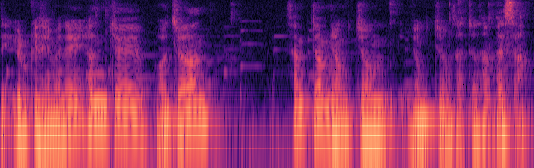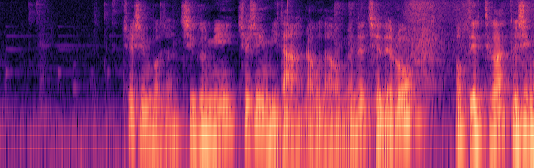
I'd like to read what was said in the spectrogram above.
네, 이렇게 되면은 현재 버전 3.0.0.4.384 최신 버전 지금이 최신입니다 라고 나오면은 제대로 업데이트가 되신 겁니다.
